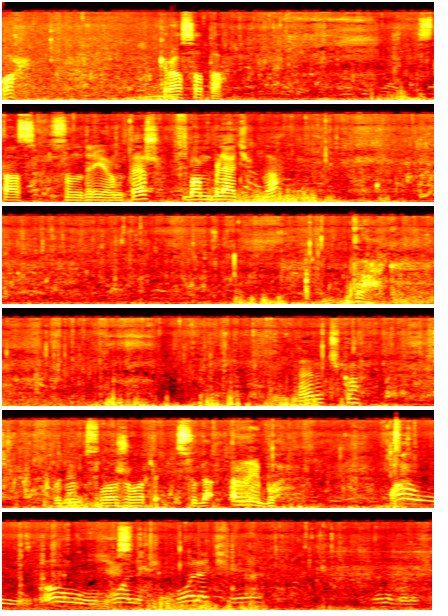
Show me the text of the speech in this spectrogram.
Ох. Красота. Стас з Андрієм теж бомблять, да? Так. Терочко. Будемо сложувати сюди рибу. Оу, оу, Есть. боляче, боляче. Что на боляче?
